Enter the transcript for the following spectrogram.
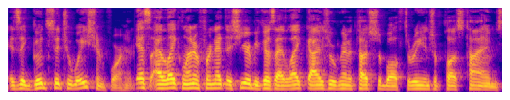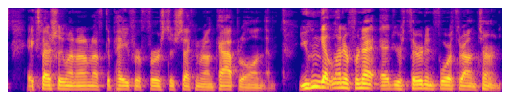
is a good situation for him. Yes, I like Leonard Fournette this year because I like guys who are going to touch the ball 300 plus times, especially when I don't have to pay for first or second round capital on them. You can get Leonard Fournette at your third and fourth round turn.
